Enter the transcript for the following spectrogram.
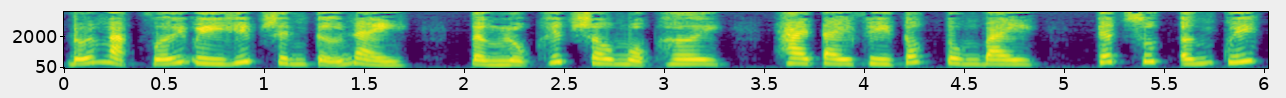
đối mặt với uy hiếp sinh tử này, tần lục hít sâu một hơi, hai tay phi tốc tung bay, kết xuất ấn quyết,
